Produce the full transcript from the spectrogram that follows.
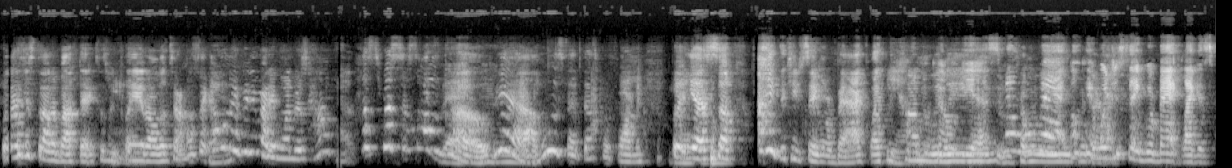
But I just thought about that because we play it all the time. I was like, I wonder if anybody wonders how how's what's the song go? Exactly. Yeah, who is that that's performing? But yeah, so I hate to keep saying we're back. Like we Yeah, come and we leave. Yes, no, come we're back. leave, Okay, we're we'll just say we're back like it's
